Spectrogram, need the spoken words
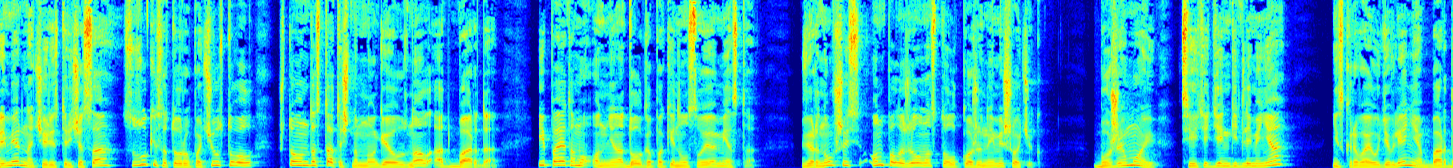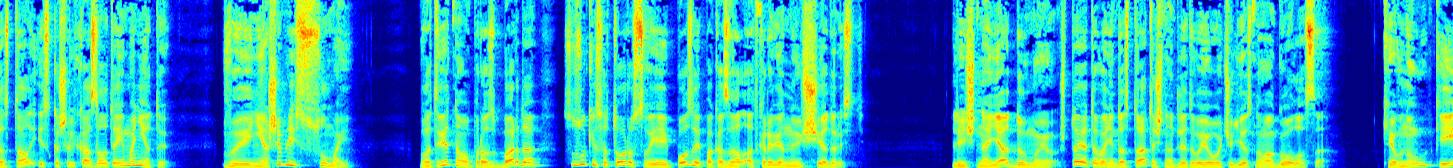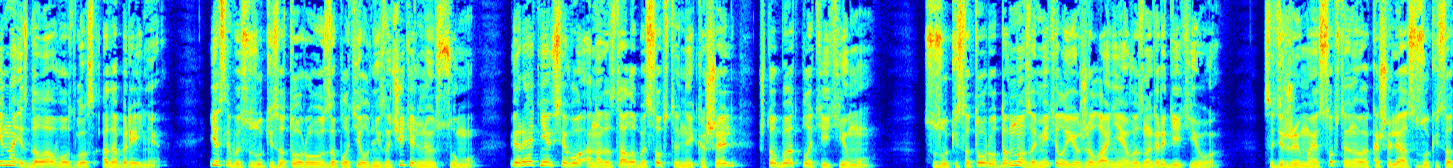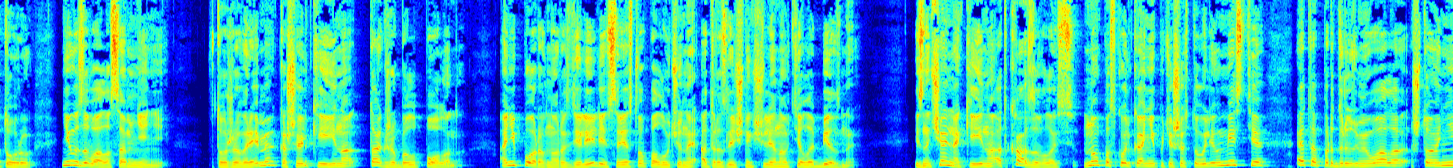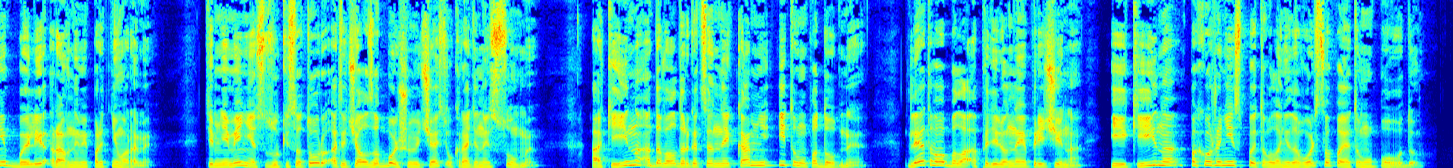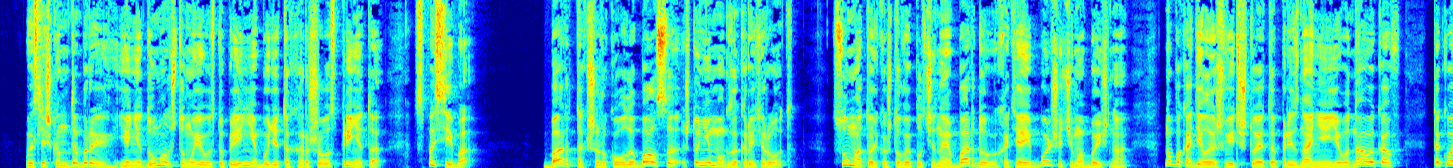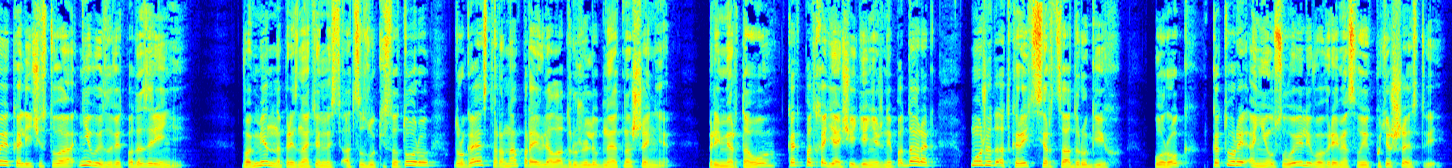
Примерно через три часа Сузуки Сатору почувствовал, что он достаточно многое узнал от Барда, и поэтому он ненадолго покинул свое место. Вернувшись, он положил на стол кожаный мешочек. «Боже мой, все эти деньги для меня?» Не скрывая удивления, Бард достал из кошелька золотые монеты. «Вы не ошиблись с суммой?» В ответ на вопрос Барда, Сузуки Сатору своей позой показал откровенную щедрость. «Лично я думаю, что этого недостаточно для твоего чудесного голоса». Кивнул, Киина издала возглас одобрения. Если бы Сузуки Сатору заплатил незначительную сумму, вероятнее всего она достала бы собственный кошель, чтобы отплатить ему. Сузуки Сатору давно заметил ее желание вознаградить его. Содержимое собственного кошеля Сузуки Сатору не вызывало сомнений. В то же время кошель Киина также был полон. Они поровну разделили средства, полученные от различных членов тела бездны – Изначально Киина отказывалась, но поскольку они путешествовали вместе, это подразумевало, что они были равными партнерами. Тем не менее, Сузуки Сатору отвечал за большую часть украденной суммы, а Киина отдавал драгоценные камни и тому подобное. Для этого была определенная причина, и Киина, похоже, не испытывала недовольства по этому поводу. «Вы слишком добры, я не думал, что мое выступление будет так хорошо воспринято. Спасибо». Барт так широко улыбался, что не мог закрыть рот. Сумма, только что выплаченная Барду, хотя и больше, чем обычно, но пока делаешь вид, что это признание его навыков, такое количество не вызовет подозрений. В обмен на признательность от Сузуки Сатору, другая сторона проявляла дружелюбное отношение. Пример того, как подходящий денежный подарок может открыть сердца других. Урок, который они усвоили во время своих путешествий.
